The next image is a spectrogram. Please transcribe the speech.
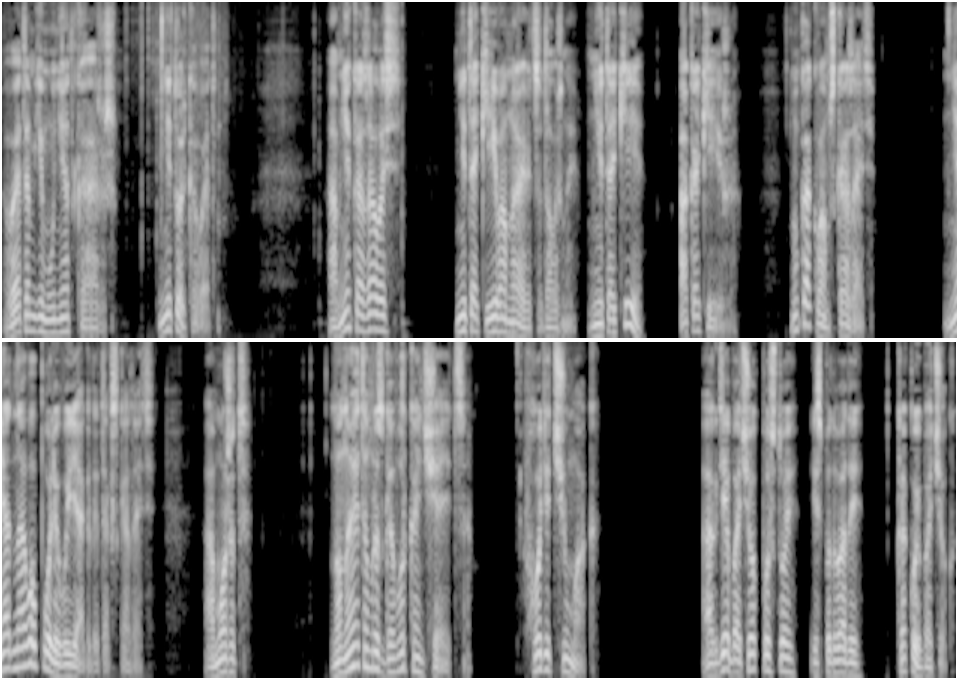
В этом ему не откажешь. Не только в этом. А мне казалось, не такие вам нравятся должны. Не такие, а какие же? Ну как вам сказать? Ни одного поля вы ягоды, так сказать. А может, но на этом разговор кончается. Входит чумак. А где бачок пустой из-под воды? Какой бачок?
